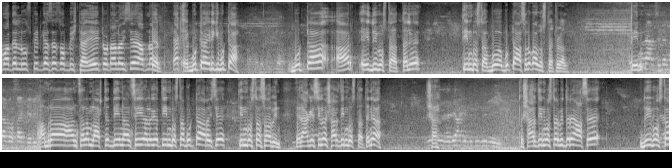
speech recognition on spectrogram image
আমাদের লুজ ফিট গেছে চব্বিশটা। এই টোটাল হয়েছে আপনার ভুট্টা এটা কি বুটটা? ভুট্টা আর এই দুই বস্তা তাহলে তিন বস্তা। ভুট্টা আসলে কয় বস্তা টোটাল তিন আমরা আনছিলাম লাস্টের দিন আনছি হলো তিন বস্তা ভুট্টা আর হয়েছে তিন বস্তা সয়াবিন। এর আগে ছিল সাড়ে তিন বস্তা তাই না? তো সাড়ে তিন বস্তার ভিতরে আছে দুই বস্তা?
